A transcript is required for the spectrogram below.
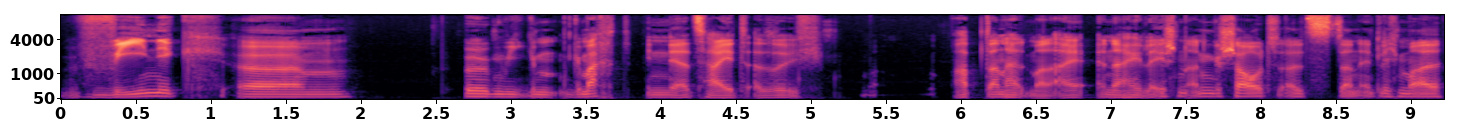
wenig ähm, irgendwie gem gemacht in der Zeit. Also ich habe dann halt mal Annihilation angeschaut, als dann endlich mal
